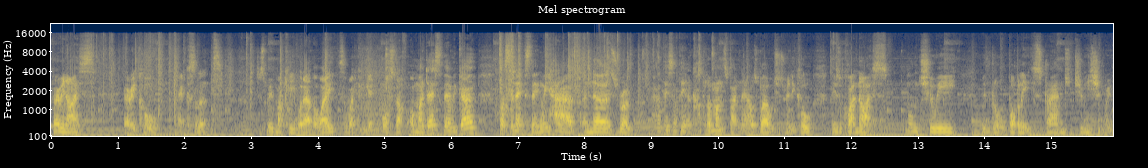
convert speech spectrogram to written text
Very nice, very cool, excellent. Just move my keyboard out of the way so I can get more stuff on my desk. There we go. What's the next thing? We have a Nerd's Rope. I had this I think a couple of months back now as well, which is really cool. These are quite nice. Long, chewy, with little bobbly strand, chewy, sugary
